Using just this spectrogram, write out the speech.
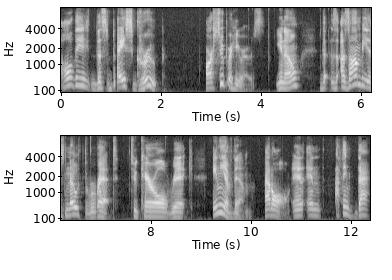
all the this base group are superheroes. You know, the, a zombie is no threat to Carol, Rick, any of them at all. And and I think that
